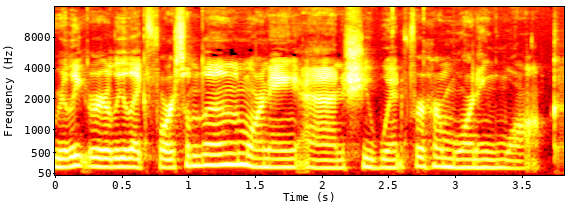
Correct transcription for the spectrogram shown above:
really early, like four something in the morning, and she went for her morning walk.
